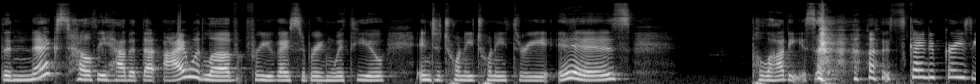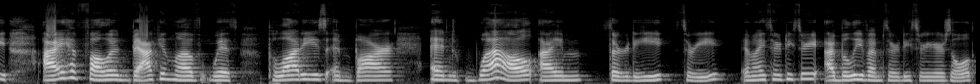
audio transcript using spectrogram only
The next healthy habit that I would love for you guys to bring with you into 2023 is Pilates. it's kind of crazy. I have fallen back in love with Pilates and barre. And while I'm 33. Am I 33? I believe I'm 33 years old.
